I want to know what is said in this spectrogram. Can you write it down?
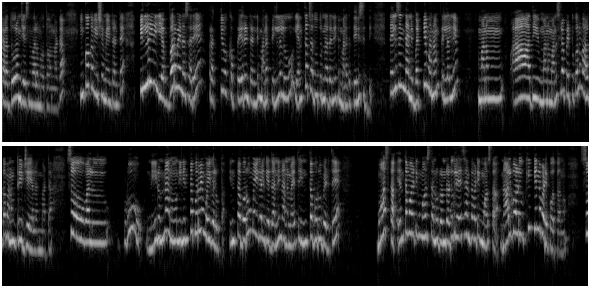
చాలా దూరం చేసిన వాళ్ళం అవుతాం అనమాట ఇంకొక విషయం ఏంటంటే పిల్లల్ని ఎవరమైనా సరే ప్రతి ఒక్క పేరెంట్ అండి మన పిల్లలు ఎంత చదువుతున్నారు అనేది మనకు తెలిసిద్ది. తెలిసిన దాన్ని బట్టి మనం పిల్లల్ని మనం అది మన మనసులో పెట్టుకొని వాళ్ళతో మనం ట్రీట్ చేయాలన్నమాట. సో వాళ్ళు ఇప్పుడు నేనున్నాను నేను ఇంత బరువే మోయగలుగుతా? ఇంత బరువు మోయగలిగేదాన్ని నన్ను అయితే ఇంత బరువు పెడితే మోస్తా. ఎంత వాటికి మోస్తాను రెండు అడుగులు వేసేంత వాటికి మోస్తా. నాలుగో అడుగుకి కింద పడిపోతాను. సో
